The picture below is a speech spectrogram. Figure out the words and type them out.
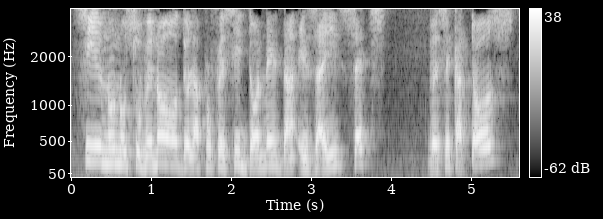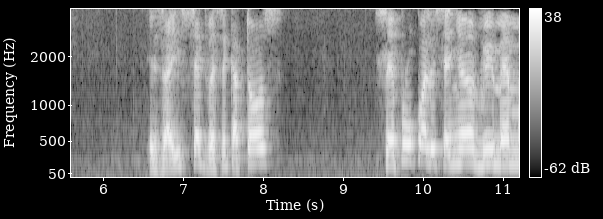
si nous nous souvenons de la prophétie donnée dans Ésaïe 7, verset 14, Ésaïe 7, verset 14, c'est pourquoi le Seigneur lui-même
